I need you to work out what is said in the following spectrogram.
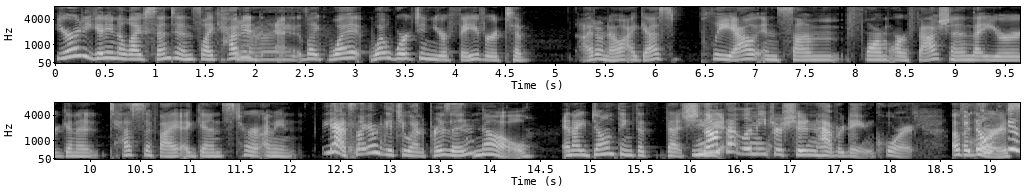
you're already getting a life sentence. Like, how did Right. like what what worked in your favor to, I don't know, I guess plea out in some form or fashion that you're gonna testify against her. I mean, yeah, it's not gonna get you out of prison. no. And I don't think that that she not that Lenitra shouldn't have her day in court. of but course don't be a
